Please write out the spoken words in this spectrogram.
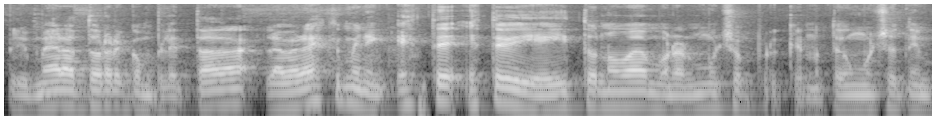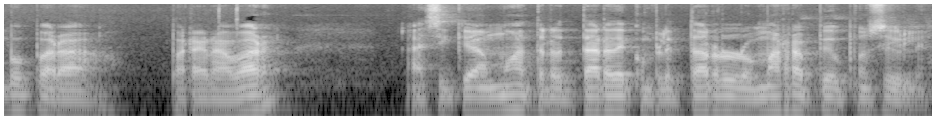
Primera torre completada. La verdad es que miren, este, este videito no va a demorar mucho porque no tengo mucho tiempo para, para grabar. Así que vamos a tratar de completarlo lo más rápido posible.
